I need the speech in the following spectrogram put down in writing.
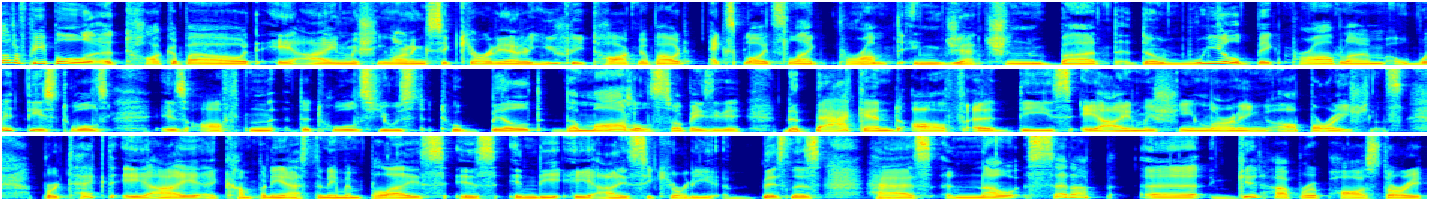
A lot of people uh, talk about AI and machine learning security and are usually talking about exploits like prompt injection, but the real big problem with these tools is often the tools used to build the models. So basically the back end of uh, these AI and machine learning operations. Protect AI, a company as the name implies, is in the AI security business, has now set up a GitHub repository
